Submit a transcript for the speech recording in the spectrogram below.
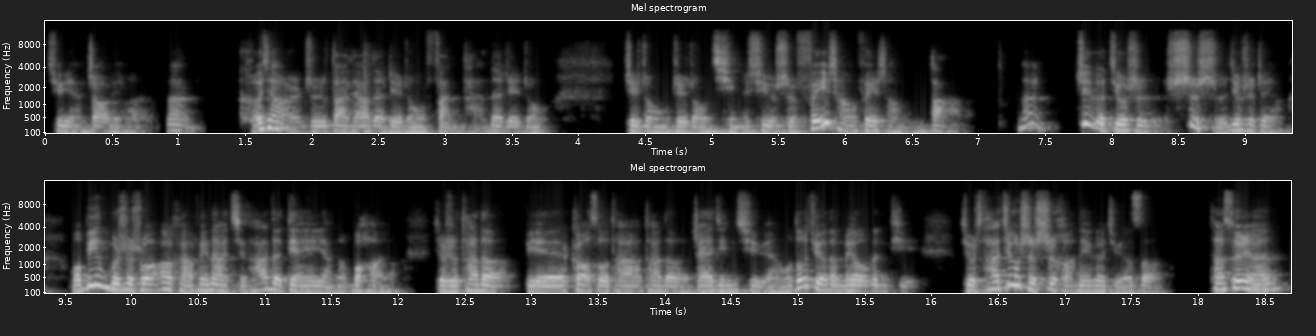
去演赵灵儿，那可想而知大家的这种反弹的这种这种这种情绪是非常非常大的。那这个就是事实，就是这样。我并不是说奥卡菲娜其他的电影演的不好，就是他的别告诉他他的摘金奇缘，我都觉得没有问题，就是他就是适合那个角色。他虽然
